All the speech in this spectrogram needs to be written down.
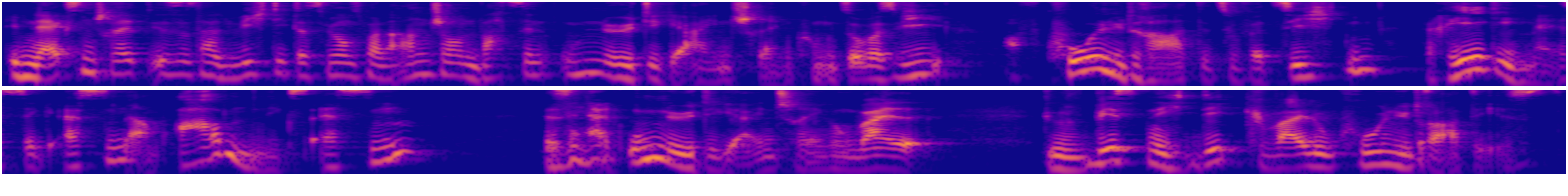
im nächsten Schritt ist es halt wichtig, dass wir uns mal anschauen, was sind unnötige Einschränkungen. Sowas wie auf Kohlenhydrate zu verzichten, regelmäßig essen, am Abend nichts essen. Das sind halt unnötige Einschränkungen, weil du bist nicht dick, weil du Kohlenhydrate isst.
